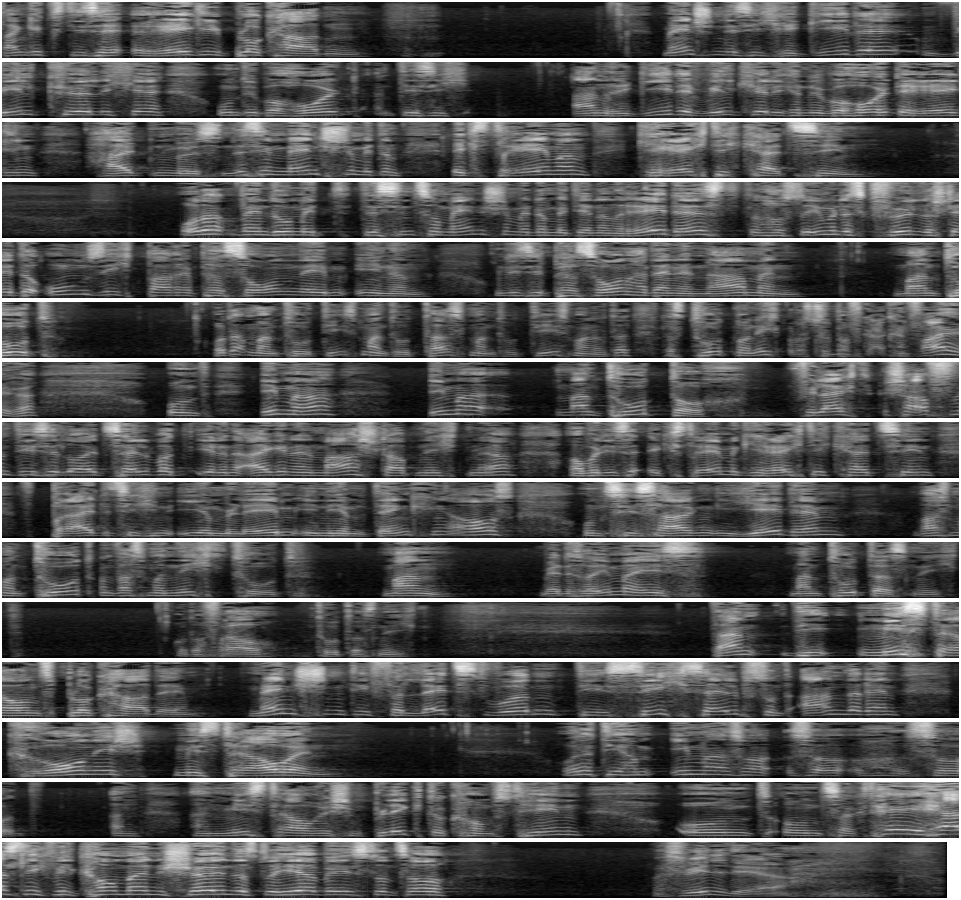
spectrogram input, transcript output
Dann gibt es diese Regelblockaden. Menschen, die sich rigide, willkürliche und überholt, die sich an rigide, willkürliche und überholte Regeln halten müssen. Das sind Menschen mit einem extremen Gerechtigkeitssinn. Oder wenn du mit, das sind so Menschen, wenn du mit denen redest, dann hast du immer das Gefühl, da steht eine unsichtbare Person neben ihnen. Und diese Person hat einen Namen. Man tut. Oder man tut dies, man tut das, man tut dies, man tut das. Das tut man nicht, oder das tut man auf gar keinen Fall. Ja? Und immer, immer, man tut doch. Vielleicht schaffen diese Leute selber ihren eigenen Maßstab nicht mehr, aber diese extreme Gerechtigkeitssinn breitet sich in ihrem Leben, in ihrem Denken aus und sie sagen jedem, was man tut und was man nicht tut. Mann, wer das auch immer ist, man tut das nicht. Oder Frau tut das nicht. Dann die Misstrauensblockade. Menschen, die verletzt wurden, die sich selbst und anderen chronisch misstrauen. Oder die haben immer so, so, so einen, einen misstrauischen Blick. Du kommst hin und, und sagst, hey, herzlich willkommen, schön, dass du hier bist und so. Was will der?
